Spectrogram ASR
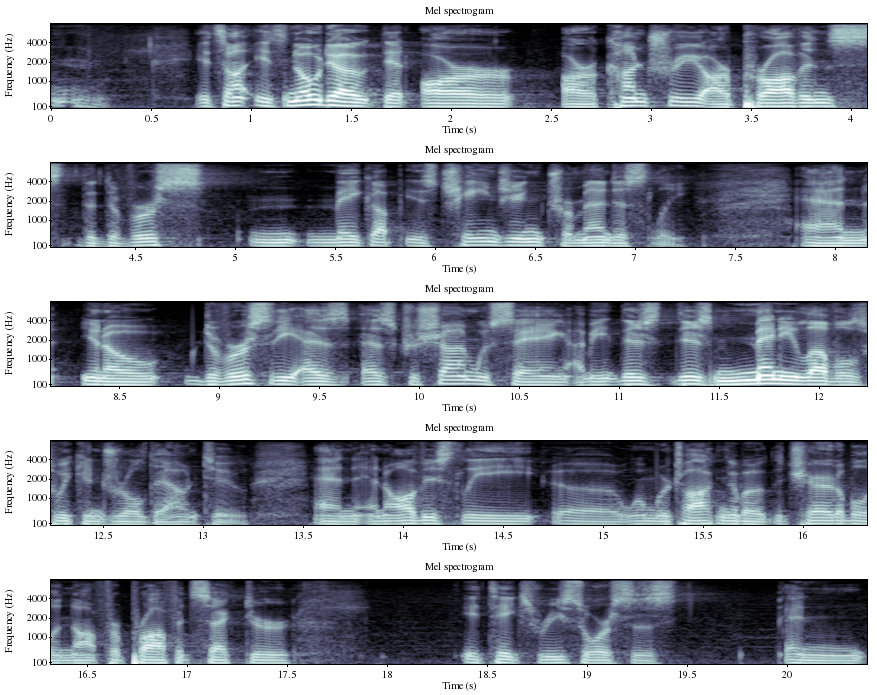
it's, not, it's no doubt that our, our country, our province, the diverse makeup is changing tremendously. And you know, diversity, as as Krishan was saying, I mean, there's there's many levels we can drill down to, and and obviously, uh, when we're talking about the charitable and not-for-profit sector, it takes resources and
